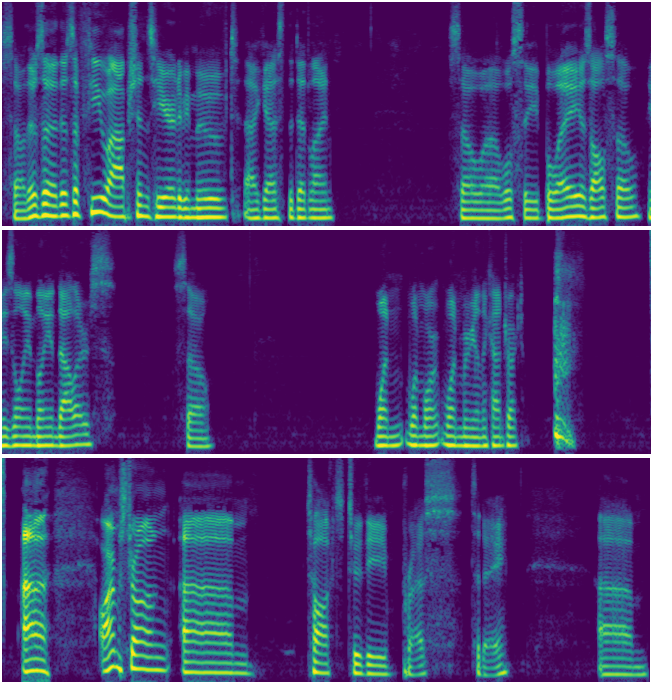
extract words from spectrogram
So there's a there's a few options here to be moved. I guess the deadline. So uh, we'll see. Belay is also he's only a million dollars. So one one more one more year on the contract. uh Armstrong um, talked to the press today, um,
